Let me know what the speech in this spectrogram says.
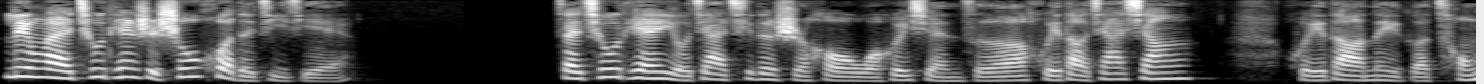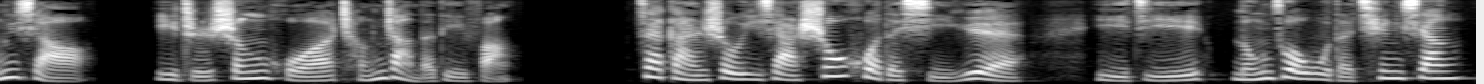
另外，秋天是收获的季节，在秋天有假期的时候，我会选择回到家乡，回到那个从小一直生活成长的地方，再感受一下收获的喜悦以及农作物的清香，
